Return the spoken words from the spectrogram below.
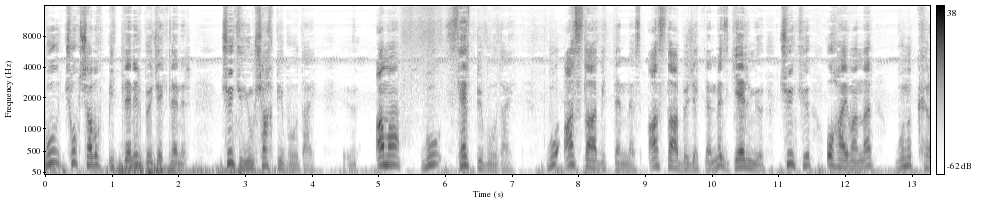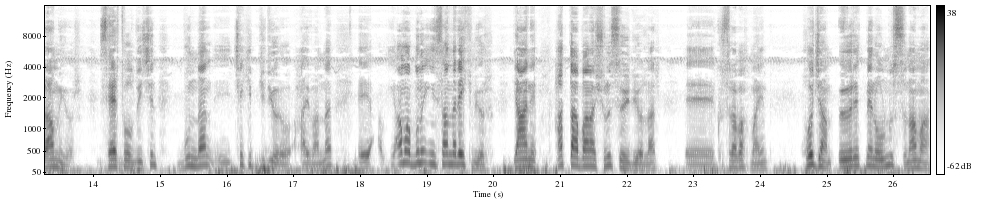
bu çok çabuk bitlenir, böceklenir. Çünkü yumuşak bir buğday. Ama bu sert bir buğday. Bu asla bitlenmez, asla böceklenmez, gelmiyor. Çünkü o hayvanlar bunu kıramıyor. Sert olduğu için bundan e, çekip gidiyor o hayvanlar. E, ama bunu insanlar ekmiyor. Yani hatta bana şunu söylüyorlar. e, kusura bakmayın. Hocam öğretmen olmuşsun ama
